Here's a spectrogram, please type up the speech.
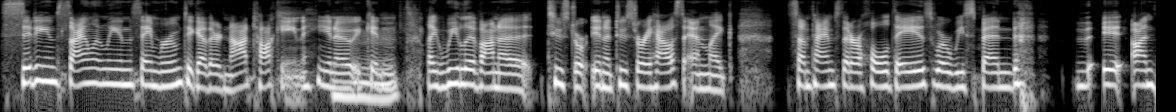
sitting silently in the same room together, not talking. You know, mm. it can mm-hmm. like we live on a two story in a two story house, and like sometimes there are whole days where we spend it on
